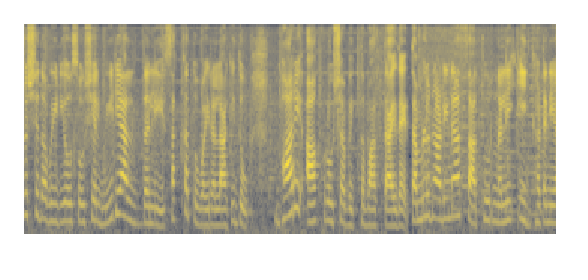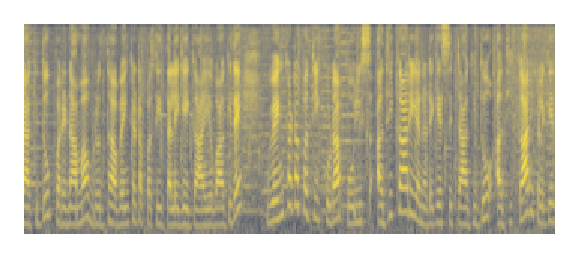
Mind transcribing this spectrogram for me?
ದೃಶ್ಯದ ವಿಡಿಯೋ ಸೋಷಿಯಲ್ ಮೀಡಿಯಾದಲ್ಲಿ ಸಖತ್ತು ವೈರಲ್ ಆಗಿದ್ದು ಭಾರೀ ಆಕ್ರೋಶ ವ್ಯಕ್ತವಾಗ್ತಾ ಇದೆ. ತಮಿಳುನಾಡಿನ ಸಾತೂರ್ನಲ್ಲಿ ಈ ಘಟನೆಯಾಗಿದ್ದು ಪರಿಣಾಮ ವೃದ್ಧ ವೆಂಕಟಪತಿ ತಲೆಗೆ ಗಾಯವಾಗಿದೆ. ವೆಂಕಟಪತಿ ಕೂಡ ಪೊಲೀಸ್ ಅಧಿಕಾರಿಯ ನಡೆಗೆ ಸಿಟ್ಟಾಗಿದ್ದು ಅಧಿಕಾರಿಗಳಿಗೆ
